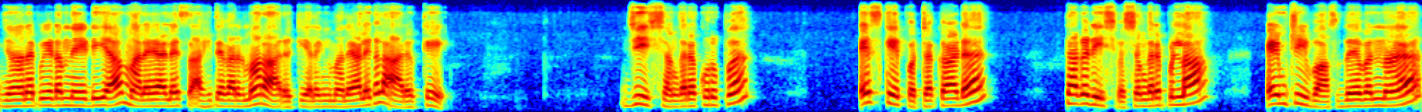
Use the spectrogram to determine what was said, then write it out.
ജ്ഞാനപീഠം നേടിയ മലയാളി സാഹിത്യകാരന്മാർ ആരൊക്കെ? അല്ലെങ്കിൽ മലയാളികൾ ആരൊക്കെ? G Sankarakurup S K Pottekkatt Thakazhi Sivasankara Pillai M T Vasudevan Nair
